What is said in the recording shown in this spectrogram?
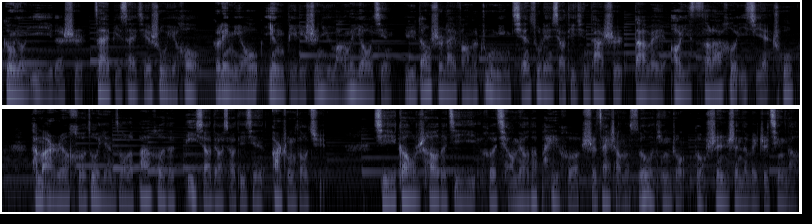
更有意义的是，在比赛结束以后，格雷米欧应比利时女王的邀请，与当时来访的著名前苏联小提琴大师大卫·奥伊斯特拉赫一起演出。他们二人合作演奏了巴赫的 D 小调小提琴二重奏曲，其高超的技艺和巧妙的配合，使在场的所有听众都深深地为之倾倒。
